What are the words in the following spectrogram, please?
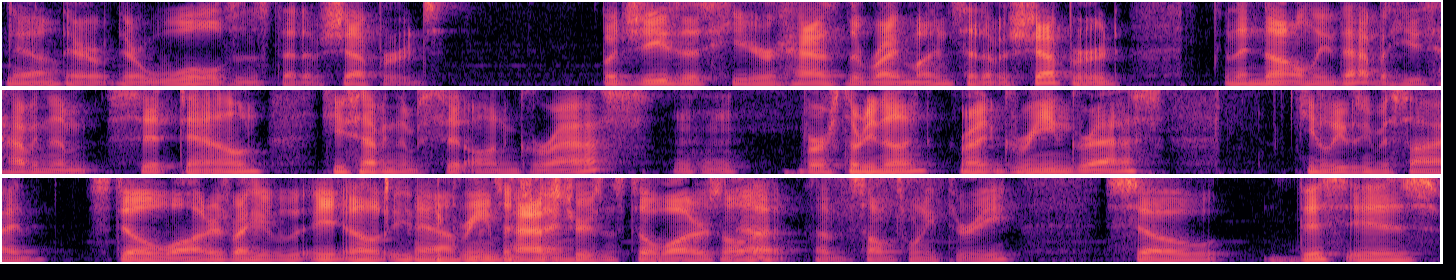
Yeah. They're they're wolves instead of shepherds. But Jesus here has the right mindset of a shepherd. And then not only that, but he's having them sit down. He's having them sit on grass. Mm-hmm. Verse 39, right? Green grass. He leads me beside still waters, right? He, you know, Yeah, the green pastures and still waters, all Yeah. that of Psalm 23. So this is,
